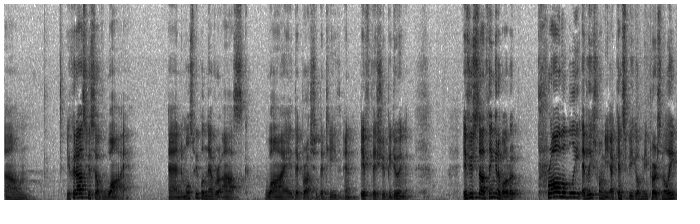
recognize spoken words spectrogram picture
Um, you could ask yourself why. And most people never ask why they brush their teeth and if they should be doing it. If you start thinking about it, probably, at least for me, I can speak of me personally,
